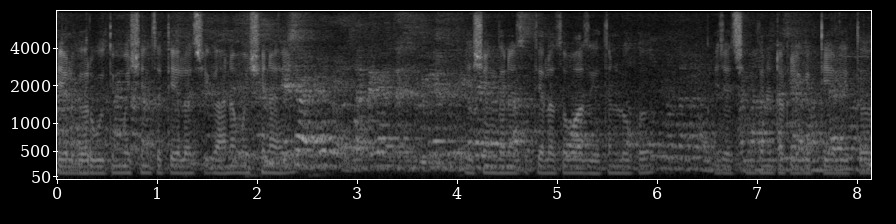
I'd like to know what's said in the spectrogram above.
तेल घरगुती मशीनचं तेलाची घाणं मशीन आहे. हे शेंगदाण्याचं तेलाचा वास घेताना लोक त्याच्यात शेंगदाणे टाकले की तेल येतं.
